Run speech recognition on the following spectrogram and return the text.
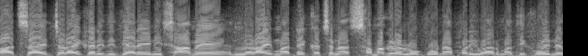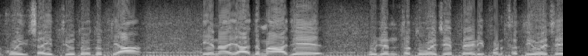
બાદશાહે ચડાઈ કરી હતી, ત્યારે એની સામે લડાઈ માટે કચ્છના સમગ્ર લોકોના પરિવારમાંથી કોઈને કોઈ શહીદ થયું હતું તો ત્યાં એના યાદમાં આજે પૂજન થતું હોય છે, પેઢી પણ થતી હોય છે.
